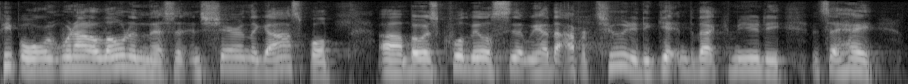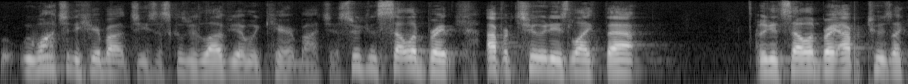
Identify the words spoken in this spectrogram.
people. We're not alone in this and, and sharing the gospel. Um, but it was cool to be able to see that we had the opportunity to get into that community and say, hey, we want you to hear about Jesus because we love you and we care about you. So we can celebrate opportunities like that. We can celebrate opportunities like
